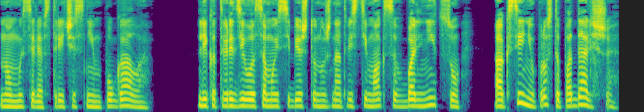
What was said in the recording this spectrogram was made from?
Но мысль о встрече с ним пугала. Лика твердила самой себе, что нужно отвезти Макса в больницу, а Ксению просто подальше,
